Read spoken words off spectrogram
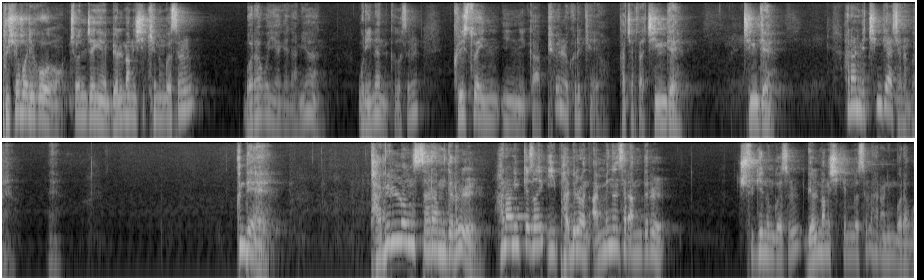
부셔버리고 전쟁에 멸망시키는 것을 뭐라고 이야기하냐면 우리는 그것을 그리스도인이니까 표현을 그렇게 해요. 같이 합시다. 징계. 징계. 하나님이 징계하시는 거예요. 네. 근데 바빌론 사람들을 하나님께서 이 바빌론 안 믿는 사람들을 죽이는 것을 멸망시키는 것을 하나님 뭐라고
